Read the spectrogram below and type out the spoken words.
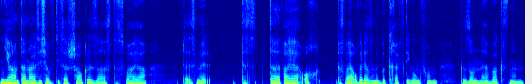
ja, und dann, als ich auf dieser Schaukel saß, das war ja, da ist mir, das, da war ja auch, das war ja auch wieder so eine Bekräftigung vom gesunden Erwachsenen.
